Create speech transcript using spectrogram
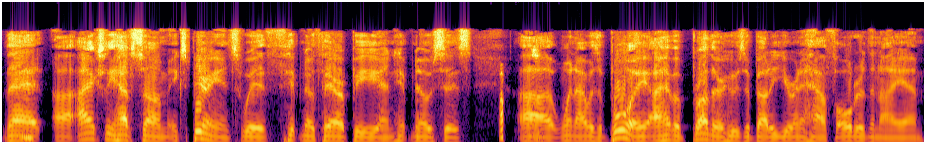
that uh, I actually have some experience with hypnotherapy and hypnosis. Uh, when I was a boy, I have a brother who's about a year and a half older than I am,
